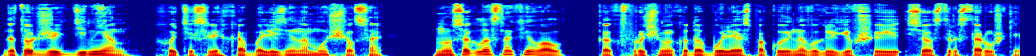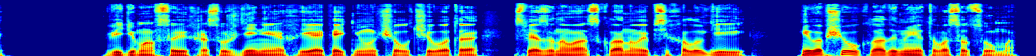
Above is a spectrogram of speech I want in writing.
Да тот же Демьян, хоть и слегка болезненно морщился, но согласно кивал, как, впрочем, и куда более спокойно выглядевшие сестры-старушки. Видимо, в своих рассуждениях я опять не учел чего-то, связанного с клановой психологией и вообще укладами этого социума.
